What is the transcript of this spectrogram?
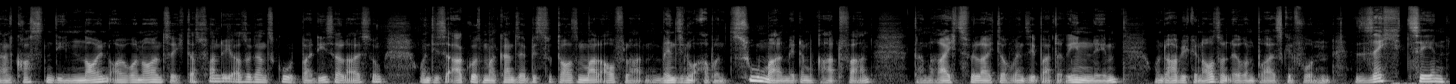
dann kosten die 9,90 Euro. Das fand ich also ganz gut bei dieser Leistung. Und diese Akkus, man kann sie ja bis zu 1000 Mal aufladen. Wenn Sie nur ab und zu mal mit dem Rad fahren, dann reicht es vielleicht auch, wenn Sie Batterien nehmen. Und da habe ich genauso einen irren Preis gefunden. 16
